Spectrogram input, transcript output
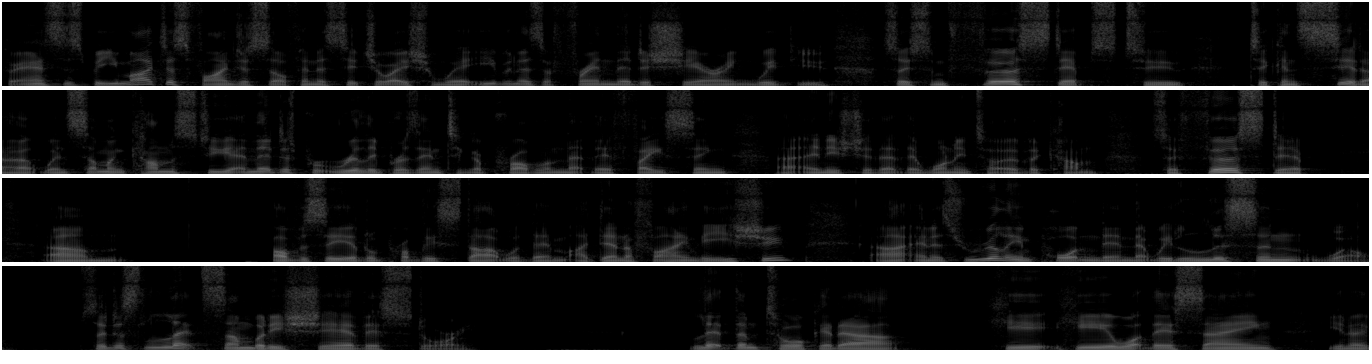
for answers. But you might just find yourself in a situation where, even as a friend, they're just sharing with you. So, some first steps to to consider when someone comes to you and they're just really presenting a problem that they're facing, uh, an issue that they're wanting to overcome. So, first step. Um, obviously, it'll probably start with them identifying the issue, uh, and it's really important then that we listen well. So just let somebody share their story. Let them talk it out. Hear, hear what they're saying, you know,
